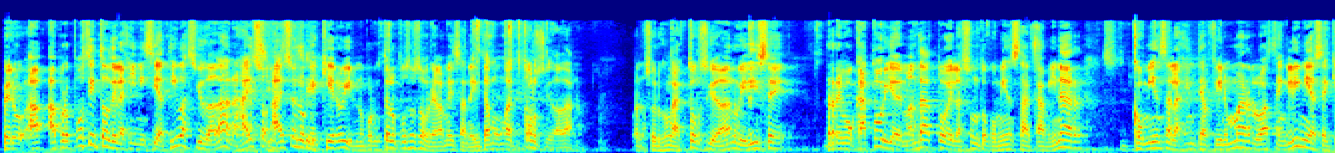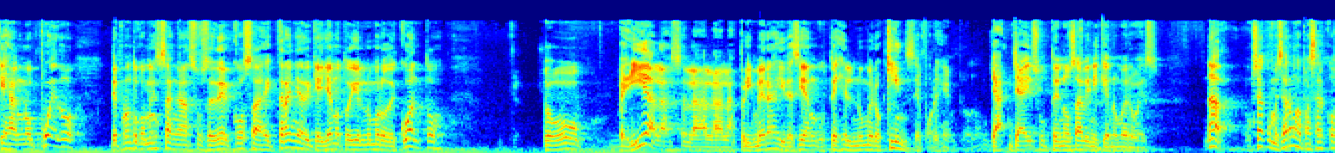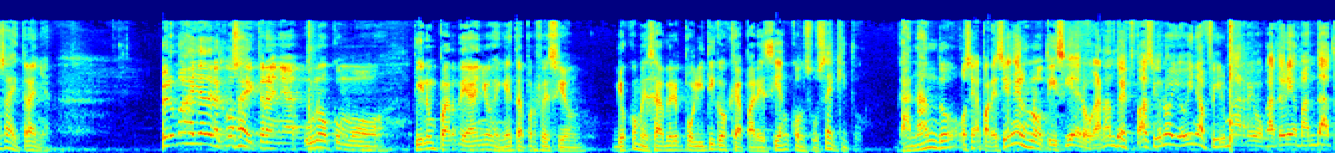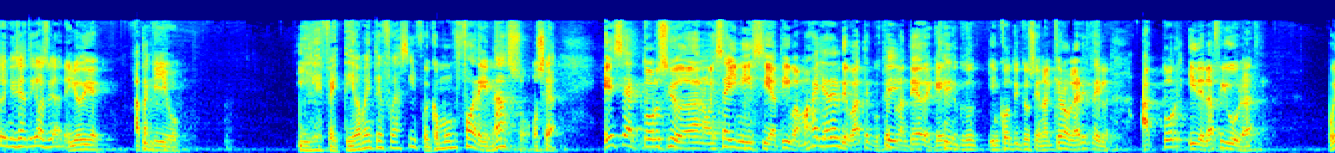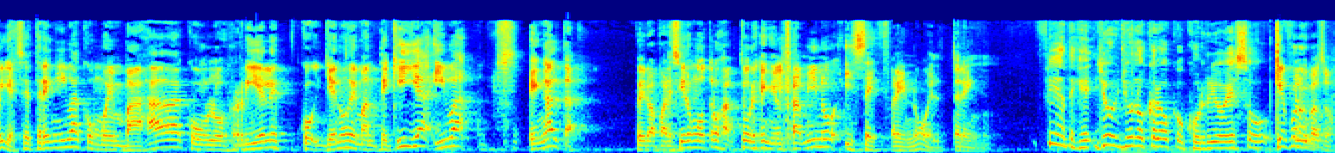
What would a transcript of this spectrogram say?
Pero a, propósito de las iniciativas ciudadanas, a eso, a eso es lo que quiero ir, ¿no? porque usted lo puso sobre la mesa, necesitamos un actor ciudadano. Bueno, surge un actor ciudadano y dice, revocatoria de mandato, el asunto comienza a caminar, comienza la gente a firmar, lo hace en línea, se quejan, no puedo, de pronto comienzan a suceder cosas extrañas de que ya no te doy el número de cuánto. Yo veía las, las primeras y decían, usted es el número 15, por ejemplo. Ya, ya eso usted no sabe ni qué número es. Nada, o sea, comenzaron a pasar cosas extrañas. Pero más allá de las cosas extrañas, uno como tiene un par de años en esta profesión, yo comencé a ver políticos que aparecían con su séquito ganando, o sea, aparecían en los noticieros, ganando espacio. No, yo vine a firmar revocatoria de mandato, iniciativa ciudadana. Y yo dije, hasta que llegó. Y efectivamente fue así, fue como un frenazo. O sea, ese actor ciudadano, esa iniciativa, más allá del debate que usted plantea de que es inconstitucional, quiero hablar del actor y de la figura. Oye, ese tren iba como embajada con los rieles llenos de mantequilla, iba en alta. Pero aparecieron otros actores en el camino y se frenó el tren. Fíjate que yo, yo no creo que ocurrió eso. ¿Qué fue lo que pasó?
